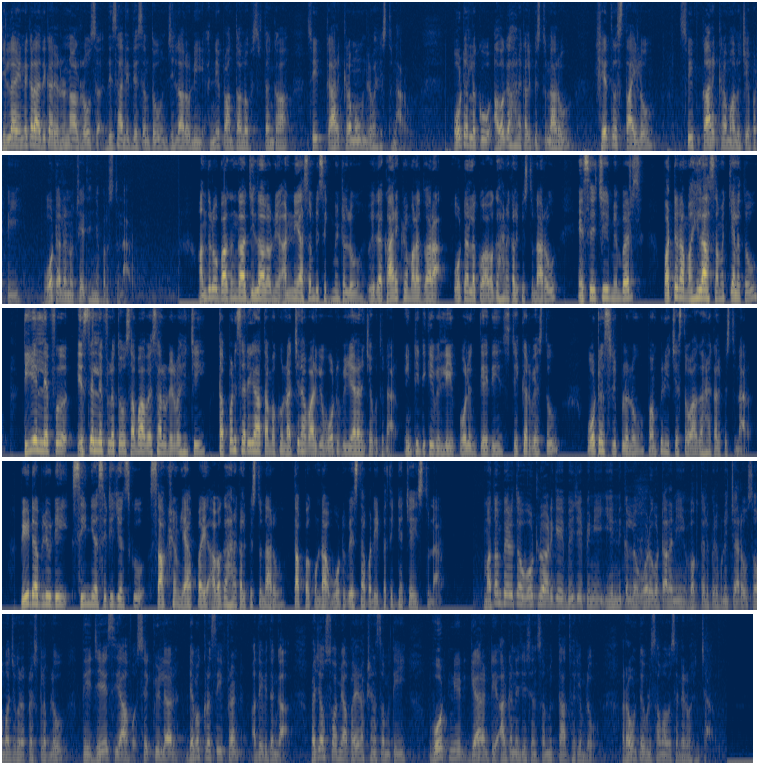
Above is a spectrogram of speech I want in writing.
జిల్లా ఎన్నికల అధికారి రొనాల్డ్ రోస్ దిశానిర్దేశంతో జిల్లాలోని అన్ని ప్రాంతాల్లో విస్తృతంగా స్వీప్ కార్యక్రమం నిర్వహిస్తున్నారు. ఓటర్లకు అవగాహన కల్పిస్తున్నారు. క్షేత్రస్థాయిలో స్వీప్ కార్యక్రమాలు చేపట్టి ఓటర్లను చైతన్యపరుస్తున్నారు. అందులో భాగంగా జిల్లాలోని అన్ని అసెంబ్లీ సెగ్మెంట్లలో వివిధ కార్యక్రమాల ద్వారా ఓటర్లకు అవగాహన కల్పిస్తున్నారు. ఎస్హెచ్జి మెంబర్స్ పట్టణ మహిళా సమాఖ్యలతో టీఎల్ఎఫ్ ఎస్ఎల్ఎఫ్లతో సమావేశాలు నిర్వహించి తప్పనిసరిగా తమకు నచ్చిన వారికి ఓటు వేయాలని చెబుతున్నారు. ఇంటింటికి వెళ్ళి పోలింగ్ తేదీ స్టిక్కర్ వేస్తూ ఓటర్ స్లిప్లను పంపిణీ చేస్తూ అవగాహన కల్పిస్తున్నారు. పీడబ్ల్యూడి సీనియర్ సిటిజన్స్కు సాక్ష్యం యాప్పై అవగాహన కల్పిస్తున్నారు. తప్పకుండా ఓటు వేస్తామని ప్రతిజ్ఞ చేయిస్తున్నారు. మతం పేరుతో ఓట్లు అడిగే బీజేపీని ఈ ఎన్నికల్లో ఓడగొట్టాలని వక్తలు పిలుపునిచ్చారు. సోమాజిగూడ ప్రెస్ క్లబ్లో the JAC of secular democracy front అదేవిధంగా ప్రజాస్వామ్య పరిరక్షణ సమితి ఓట్ నీడ్ గ్యారంటీ ఆర్గనైజేషన్ సంయుక్త ఆధ్వర్యంలో రౌండ్ టేబుల్ సమావేశం నిర్వహించారు.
